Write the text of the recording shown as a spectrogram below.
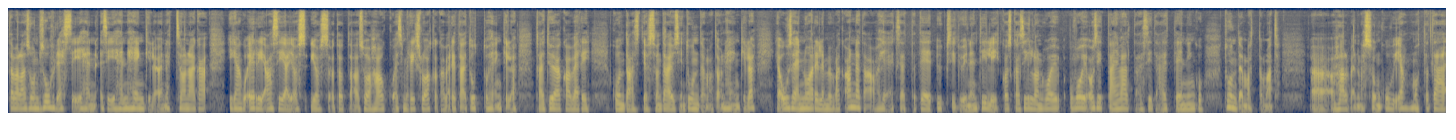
tavallaan sun suhde siihen, siihen henkilöön. Että se on aika ikään kuin eri asia, jos, jos tota, sua haukkuu esimerkiksi luokkakaveri tai tuttu henkilö tai työkaveri, kun taas jos on täysin tuntematon henkilö. Ja usein nuorille me vaikka annetaan ohjeeksi, että tee yksityinen tili, koska silloin voi, voi osittain välttää sitä, ettei niin kuin tuntemattomat halvenna sun kuvia, mutta tämä,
